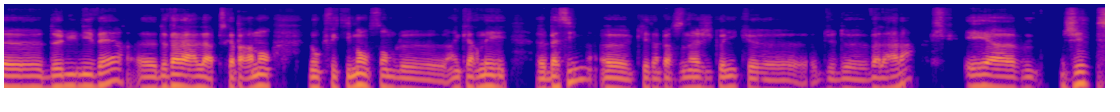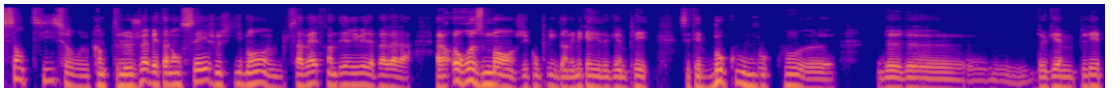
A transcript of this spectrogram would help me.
heu, de l'univers, heu, de Valhalla. Parce qu'apparemment, donc effectivement, on semble, heu, incarner, heu, Basim, heu, qui est un personnage iconique, heu, de de Valhalla et j'ai senti sur quand le jeu avait été annoncé, je me suis dit: «Bon, ça va être un dérivé de Valhalla». Alors heureusement, j'ai compris que dans les mécaniques de gameplay, c'était beaucoup, beaucoup, de gameplay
